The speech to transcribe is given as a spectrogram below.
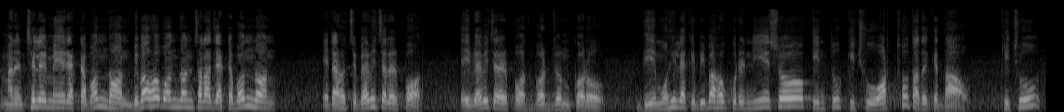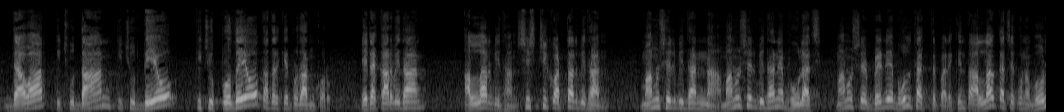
মানে ছেলে মেয়ের একটা বন্ধন, বিবাহ বন্ধন ছাড়া যে একটা বন্ধন, এটা হচ্ছে ব্যবিচারের পথ। এই ব্যবিচারের পথ বর্জন করো। দিয়ে মহিলাকে বিবাহ করে নিয়ে এসো, কিন্তু কিছু অর্থ তাদেরকে দাও। কিছু দেওয়ার, কিছু দান, কিছু দেও, কিছু প্রদেয় তাদেরকে প্রদান করো। এটা কার বিধান? আল্লাহর বিধান, সৃষ্টিকর্তার বিধান। মানুষের বিধান না। মানুষের বিধানে ভুল আছে। মানুষের ব্রেনে ভুল থাকতে পারে, কিন্তু আল্লাহর কাছে কোনো ভুল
